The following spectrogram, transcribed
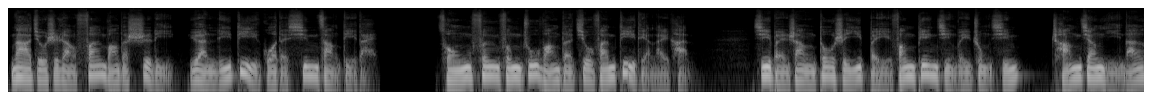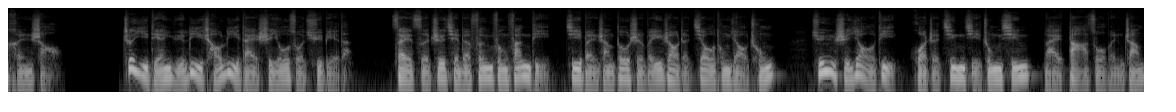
那就是让藩王的势力远离帝国的心脏地带。从分封诸王的就藩地点来看，基本上都是以北方边境为重心，长江以南很少。这一点与历朝历代是有所区别的。在此之前的分封藩地，基本上都是围绕着交通要冲、军事要地或者经济中心来大做文章。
